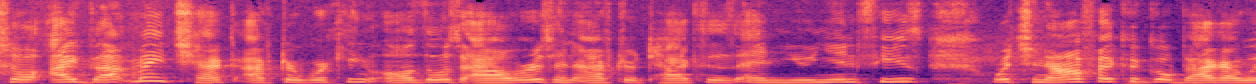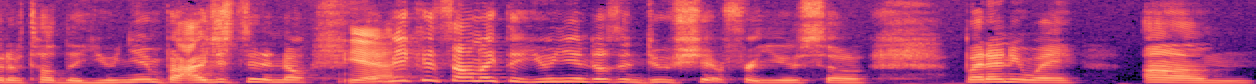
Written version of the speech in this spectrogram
so I got my check after working all those hours and after taxes and union fees. Which now, if I could go back, I would have told the union, but I just didn't know. Yeah. They make it sound like the union doesn't do shit for you. So, but anyway, um,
